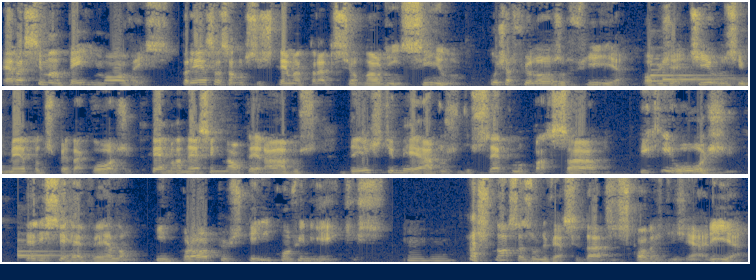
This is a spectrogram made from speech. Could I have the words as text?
elas se mantêm imóveis, presas a um sistema tradicional de ensino, cuja filosofia, objetivos e métodos pedagógicos permanecem inalterados desde meados do século passado e que hoje eles se revelam impróprios e inconvenientes. Uhum. As nossas universidades e escolas de engenharia,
